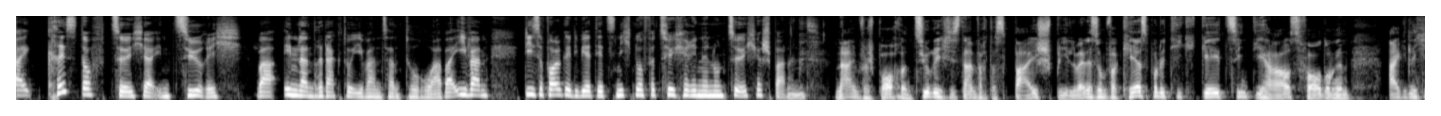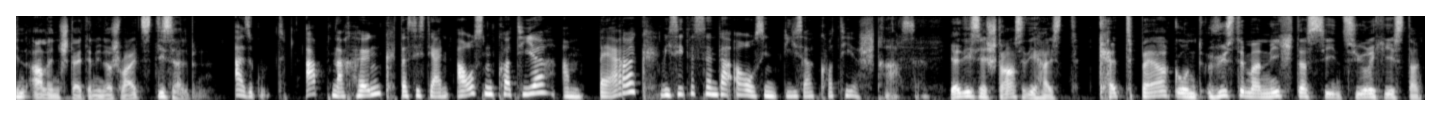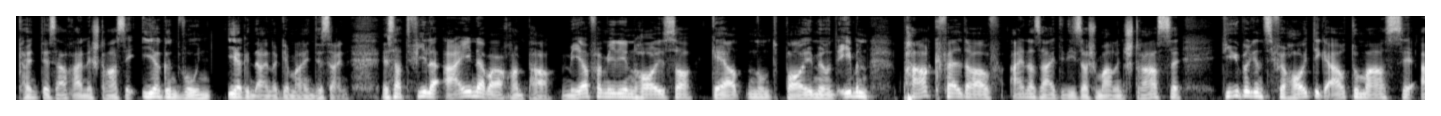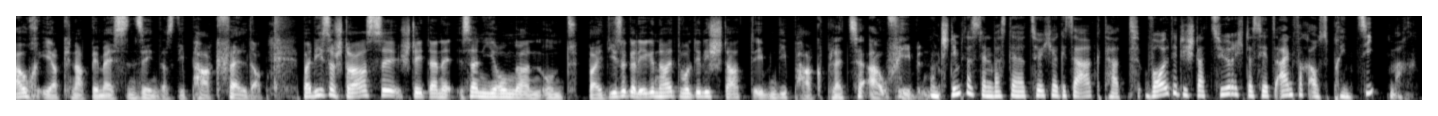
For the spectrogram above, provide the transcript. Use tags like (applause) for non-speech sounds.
Bei Christoph Zöcher in Zürich war Inlandredaktor Ivan Santoro. Aber Ivan, diese Folge die wird jetzt nicht nur für Zürcherinnen und Zürcher spannend. Nein, versprochen. Zürich ist einfach das Beispiel. Wenn es um Verkehrspolitik geht, sind die Herausforderungen eigentlich in allen Städten in der Schweiz dieselben. Also gut, ab nach Hönk, das ist ja ein Außenquartier am Berg. Wie sieht es denn da aus in dieser Quartierstraße? Ja, diese Straße, die heißt Kettberg und wüsste man nicht, dass sie in Zürich ist, dann könnte es auch eine Straße irgendwo in irgendeiner Gemeinde sein. Es hat viele ein, aber auch ein paar Mehrfamilienhäuser, Gärten und Bäume und eben Parkfelder auf einer Seite dieser schmalen Straße, die übrigens für heutige Automaße auch eher knapp bemessen sind als die Parkfelder. Bei dieser Straße steht eine Sanierung an und bei dieser Gelegenheit wollte die Stadt eben die Parkplätze aufheben. Und stimmt das denn, was der Herr Zürcher gesagt hat? Wollte die Stadt Zürich das jetzt einfach aus Prinzip machen?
